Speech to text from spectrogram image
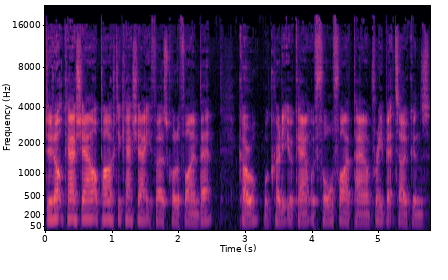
Do not cash out or partially cash out your first qualifying bet. Coral will credit your account with four £5 free bet tokens.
